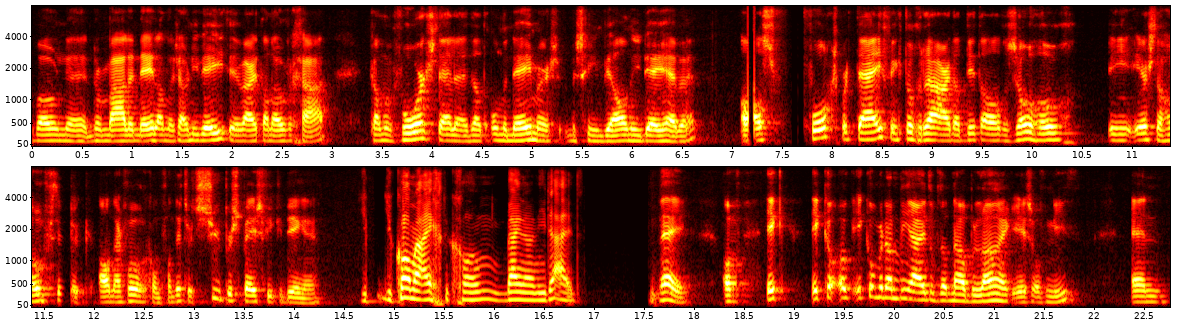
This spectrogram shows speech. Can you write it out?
gewoon uh, normale Nederlander zou niet weten waar het dan over gaat. Ik kan me voorstellen dat ondernemers misschien wel een idee hebben. Als volkspartij vind ik het toch raar dat dit al zo hoog in je eerste hoofdstuk al naar voren komt. Van dit soort super specifieke dingen. Je, je kwam er eigenlijk gewoon bijna niet uit. Nee. Of ik, ik, ook, ik kom er dan niet uit of dat nou belangrijk is of niet. En,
